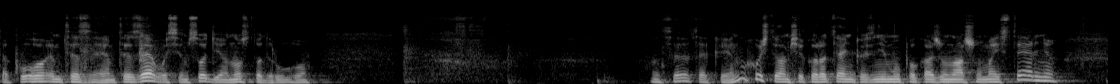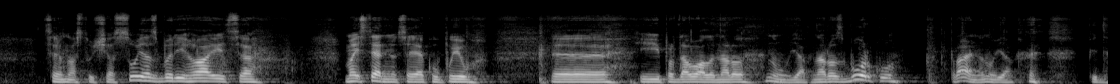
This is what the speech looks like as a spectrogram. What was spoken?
такого МТЗ. МТЗ 892. Оце таке. Ну, хочете, вам ще коротенько зніму, покажу нашу майстерню. Це у нас тут зараз соя зберігається. Майстерню це я купив, е, її продавали на, ну, як, на розборку. Правильно, ну як, під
